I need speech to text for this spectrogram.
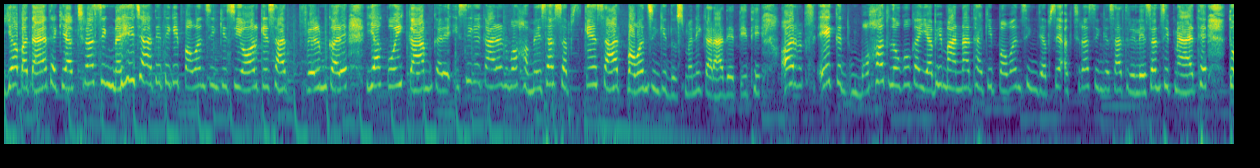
यह बताया था कि अक्षरा सिंह नहीं चाहते थे कि पवन सिंह किसी और के साथ फ़िल्म करे या कोई काम करे। इसी के कारण वो हमेशा सबके साथ पवन सिंह की दुश्मनी करा देती थी। और एक बहुत लोगों का यह भी मानना था कि पवन सिंह जब से अक्षरा सिंह के साथ रिलेशनशिप में आए थे तो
